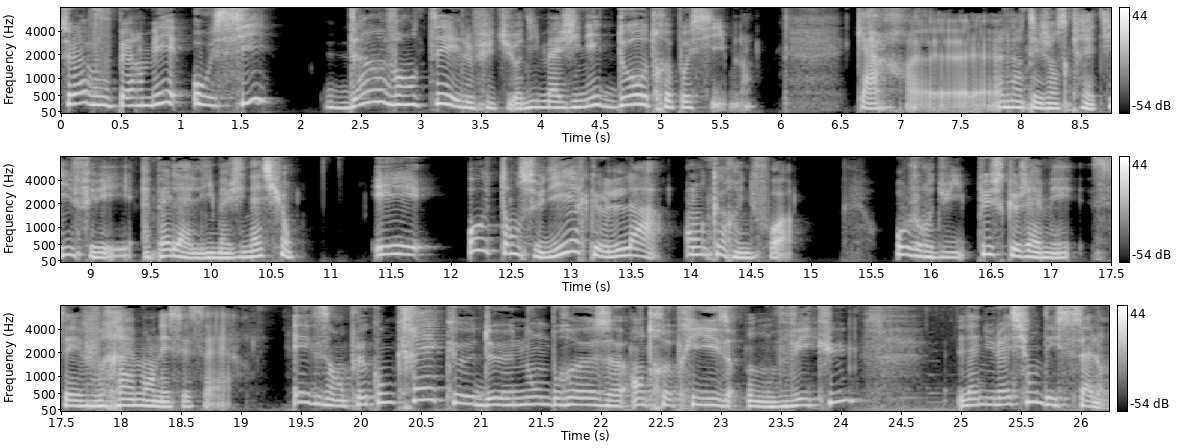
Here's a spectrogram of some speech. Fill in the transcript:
Cela vous permet aussi d'inventer le futur, d'imaginer d'autres possibles. Car euh, l'intelligence créative fait appel à l'imagination. Et autant se dire que là, encore une fois, aujourd'hui, plus que jamais, c'est vraiment nécessaire. Exemple concret que de nombreuses entreprises ont vécu, l'annulation des salons.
